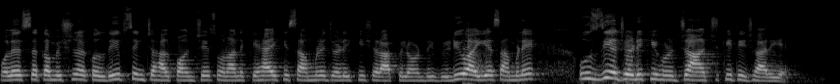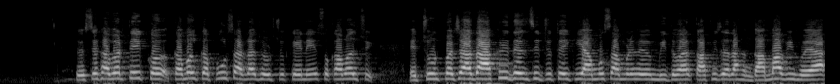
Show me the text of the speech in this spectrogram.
ਪੁਲਿਸ ਕਮਿਸ਼ਨਰ ਕੁਲਦੀਪ ਸਿੰਘ ਚਾਹਲ ਪਹੁੰਚੇ। ਸੋ ਉਹਨਾਂ ਨੇ ਕਿਹਾ ਹੈ ਕਿ ਸਾਹਮਣੇ ਜਿਹੜੀ ਕਿ ਸ਼ਰਾਬ ਪਿਲਾਉਣ ਦੀ ਵੀਡੀਓ ਆਈ ਹੈ, ਸਾਹਮਣੇ ਉਸ ਦੀ ਜਿਹੜੀ ਕਿ ਹੁਣ ਜਾਂਚ ਕੀਤੀ ਜਾ ਰਹੀ ਹੈ। ਸੋ ਇਸੇ ਖਬਰ ਤੇ ਕਮਲ ਕਪੂਰ ਸਾਡੇ ਨਾਲ ਜੁੜ ਚੁੱਕੇ ਨੇ। ਸੋ ਕਮਲ ਜੀ ਇਹ ਚੋਣ ਪ੍ਰਚਾਰ ਦਾ ਆਖਰੀ ਦਿਨ ਸੀ, ਜਿੱਥੇ ਕਿ ਆਮੋ ਸਾਹਮਣੇ ਹੋਏ ਉਮੀਦਵਾਰ ਕਾਫੀ ਜ਼ਿਆਦਾ ਹੰਗਾਮਾ ਵੀ ਹੋਇਆ।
